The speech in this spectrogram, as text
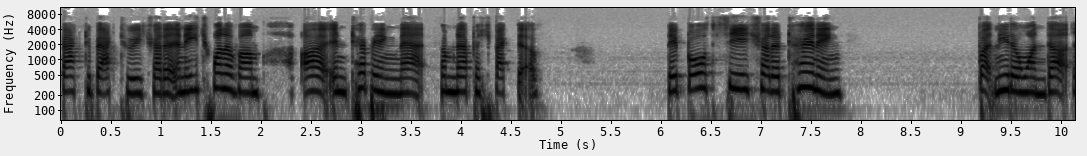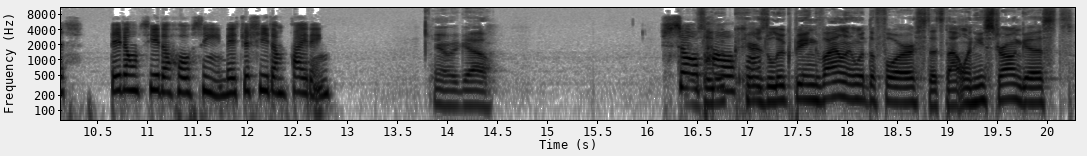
back to back to each other. And each one of them are interpreting that from their perspective. They both see each other turning, but neither one does. They don't see the whole scene, they just see them fighting. Here we go. So Here's Luke, powerful. here's Luke being violent with the Force. That's not when he's strongest.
